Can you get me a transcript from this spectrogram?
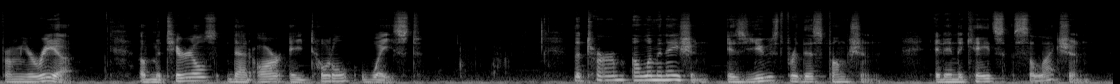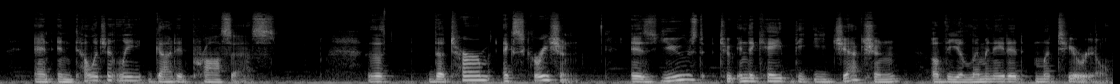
from urea, of materials that are a total waste. The term elimination is used for this function. It indicates selection, an intelligently guided process. The, the term excretion is used to indicate the ejection of the eliminated material.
